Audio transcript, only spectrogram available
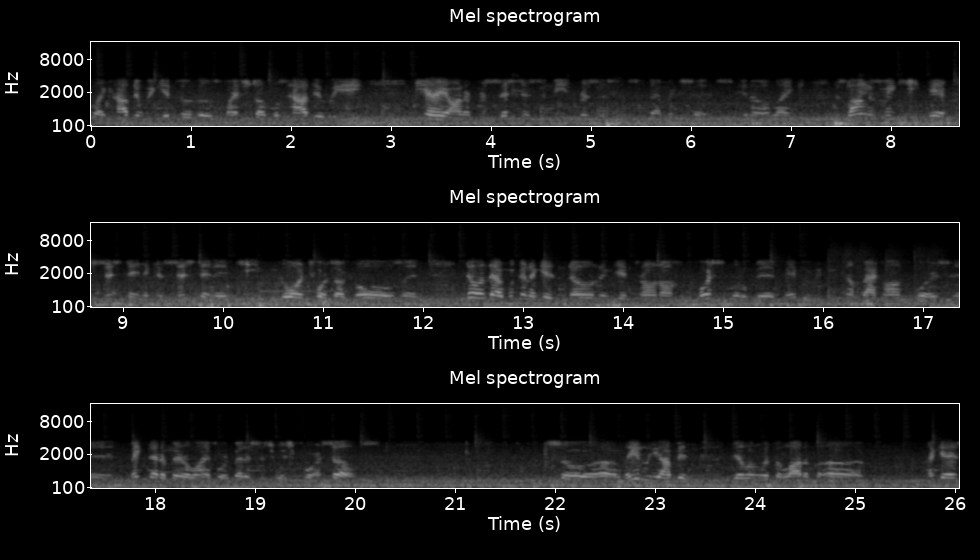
like how did we get through those life struggles? How did we carry on a persistence to beat resistance, if that makes sense. You know, like as long as we keep being persistent and consistent and keep going towards our goals and knowing that we're gonna get known and get thrown off course a little bit, maybe we can come back on course and make that a better life or a better situation for ourselves. So uh, lately, I've been dealing with a lot of, uh, I guess,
